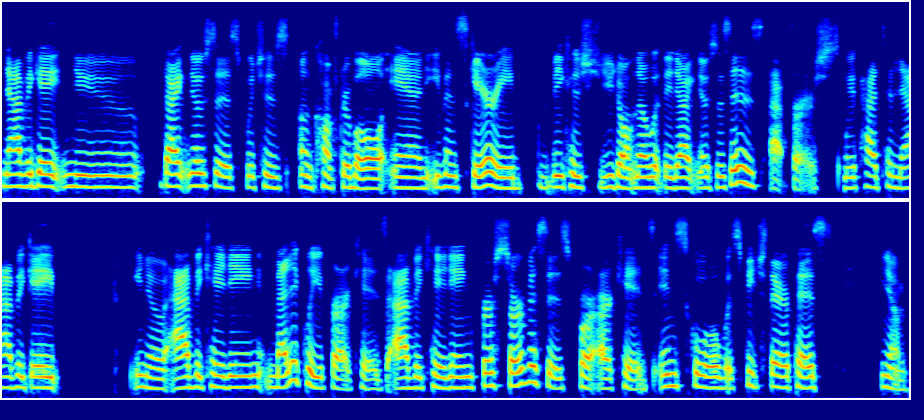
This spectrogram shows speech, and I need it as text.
navigate new diagnosis, which is uncomfortable and even scary because you don't know what the diagnosis is at first. We've had to navigate, you know, advocating medically for our kids, advocating for services for our kids in school with speech therapists, you know,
